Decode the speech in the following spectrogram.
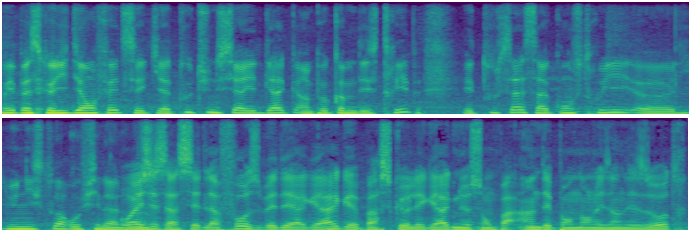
Oui, parce que l'idée en fait c'est qu'il y a toute une série de gags, un peu comme des strips, et tout ça, ça construit euh, une histoire au final. Oui, c'est ça, c'est de la fausse BD à gags, parce que les gags ne sont pas indépendants les uns des autres,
